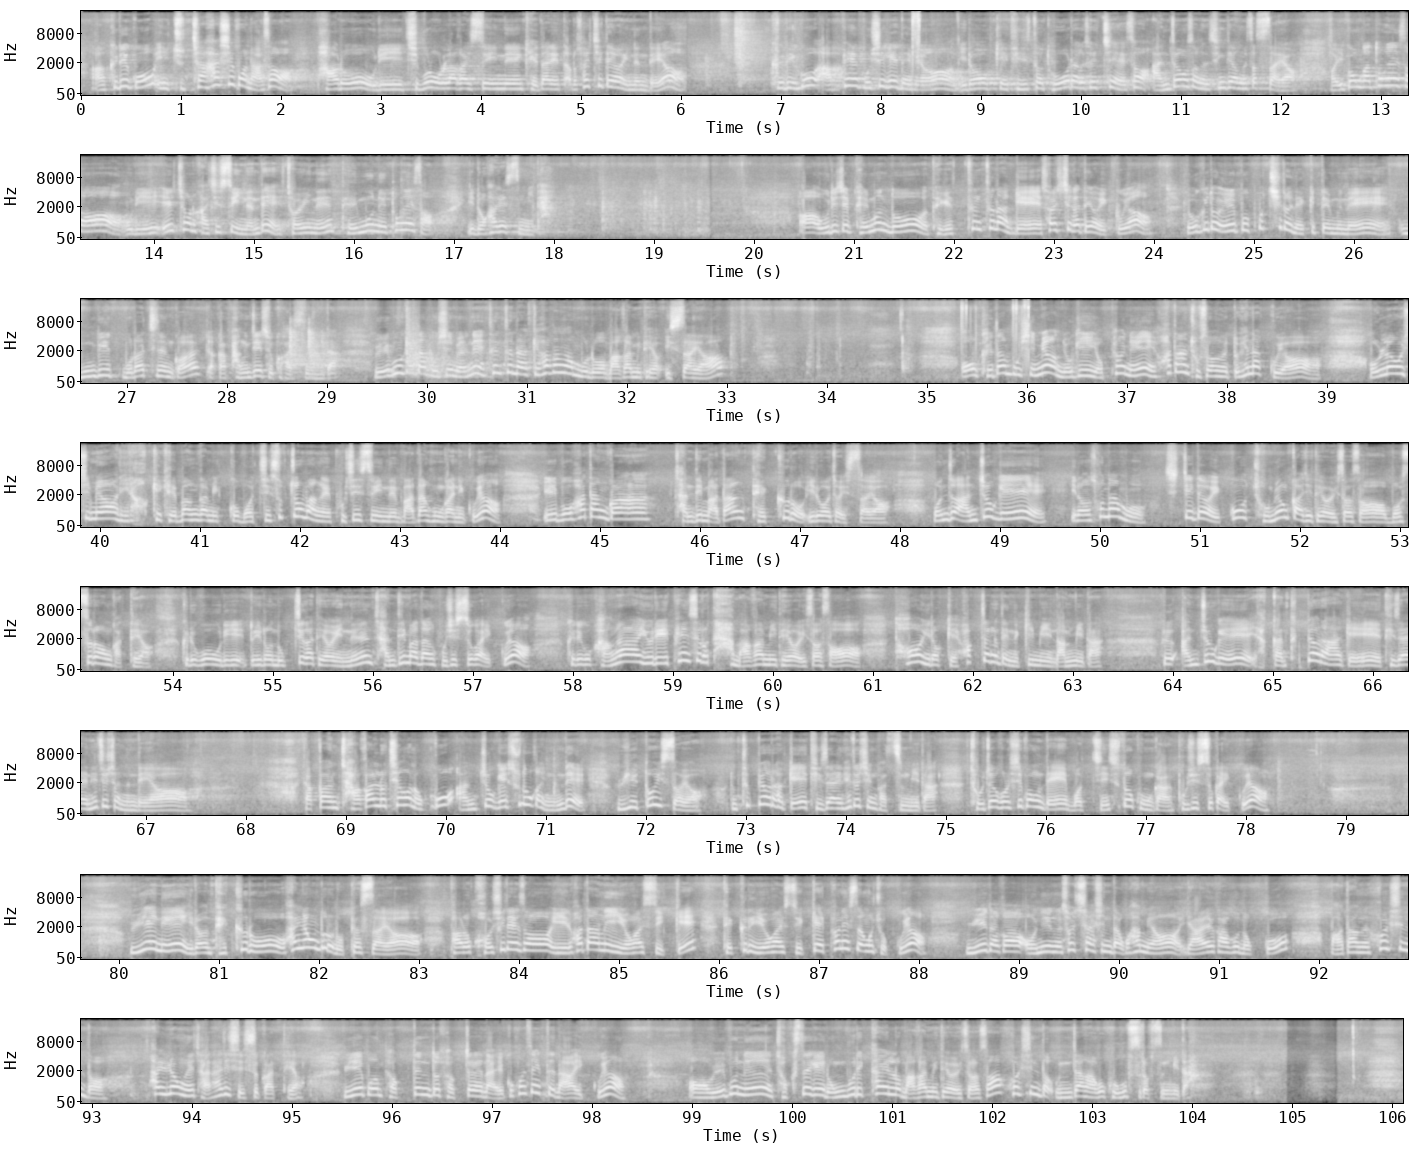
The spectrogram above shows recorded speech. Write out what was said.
아, 그리고 이 주차하시고 나서 바로 우리 집으로 올라갈 수 있는 계단이 따로 설치되어 있는데요. 그리고 앞에 보시게 되면 이렇게 디지털 도어락을 설치해서 안정성을 신경을 썼어요. 어, 이 공간 통해서 우리 1층으로 가실 수 있는데 저희는 대문을 통해서 이동하겠습니다. 어, 우리 집 대문도 되게 튼튼하게 설치가 되어 있고요. 여기도 일부 포치를 냈기 때문에 문빛 몰아치는 걸 약간 방지해 줄 것 같습니다. 외부 계단 보시면은 튼튼하게 화강암으로 마감이 되어 있어요. 어, 계단 보시면 여기 옆편에 화단 조성을 또 해놨고요. 올라오시면 이렇게 개방감 있고 멋진 숲조망을 보실 수 있는 마당 공간이고요. 일부 화단과 잔디마당, 데크로 이루어져 있어요. 먼저 안쪽에 이런 소나무 식재되어 있고 조명까지 되어 있어서 멋스러운 것 같아요. 그리고 우리 또 이런 녹지가 되어 있는 잔디마당 보실 수가 있고요. 그리고 강화 유리 펜스로 다 마감이 되어 있어서 더 이렇게 확장된 느낌이 납니다. 그리고 안쪽에 약간 특별하게 디자인 해주셨는데요. 약간 자갈로 채워놓고 안쪽에 수도가 있는데 위에 또 있어요. 좀 특별하게 디자인 해주신 것 같습니다. 조적으로 시공된 멋진 수도 공간 보실 수가 있고요. 위에는 이런 데크로 활용도를 높였어요. 바로 거실에서 이 화단을 이용할 수 있게 데크를 이용할 수 있게 편의성을 줬고요. 위에다가 어닝을 설치하신다고 하면 야외 가구 높고 마당을 훨씬 더 활용을 잘 하실 수 있을 것 같아요. 위에 보면 벽등도 벽전에 나 있고 콘센트 나와 있고요. 어, 외부는 적색의 롱브릭 타일로 마감이 되어 있어서 훨씬 더 웅장하고 고급스럽습니다.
